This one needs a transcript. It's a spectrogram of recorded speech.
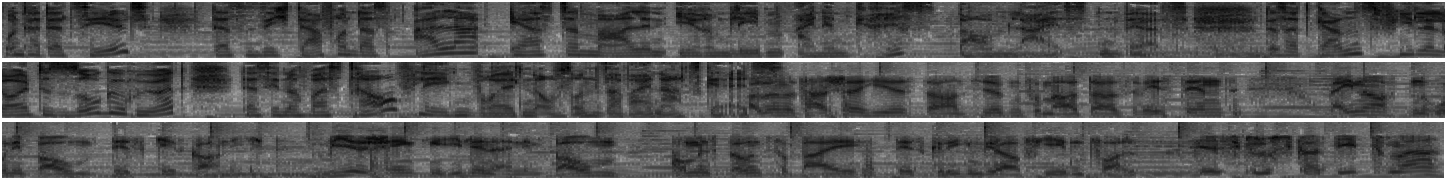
und hat erzählt, dass sie sich davon das allererste Mal in ihrem Leben einen Christbaum leisten wird. Das hat ganz viele Leute so gerührt, dass sie noch was drauflegen wollten auf unser Weihnachtsgeld. Hallo Natascha, hier ist der Hans-Jürgen vom Autohaus Westend. Weihnachten ohne Baum, das geht gar nicht. Wir schenken Ihnen einen Baum, kommen Sie bei uns vorbei, das kriegen wir auf jeden Fall. Hier ist Kluska Dietmar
